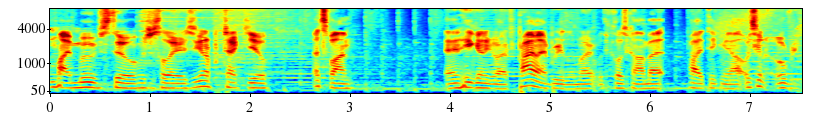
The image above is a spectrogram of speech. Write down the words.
my moves too, which is hilarious. He's gonna protect you. That's fine. And he's gonna go after probably my Breloom, right? With close combat, probably take me out. Oh, he's gonna overheat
